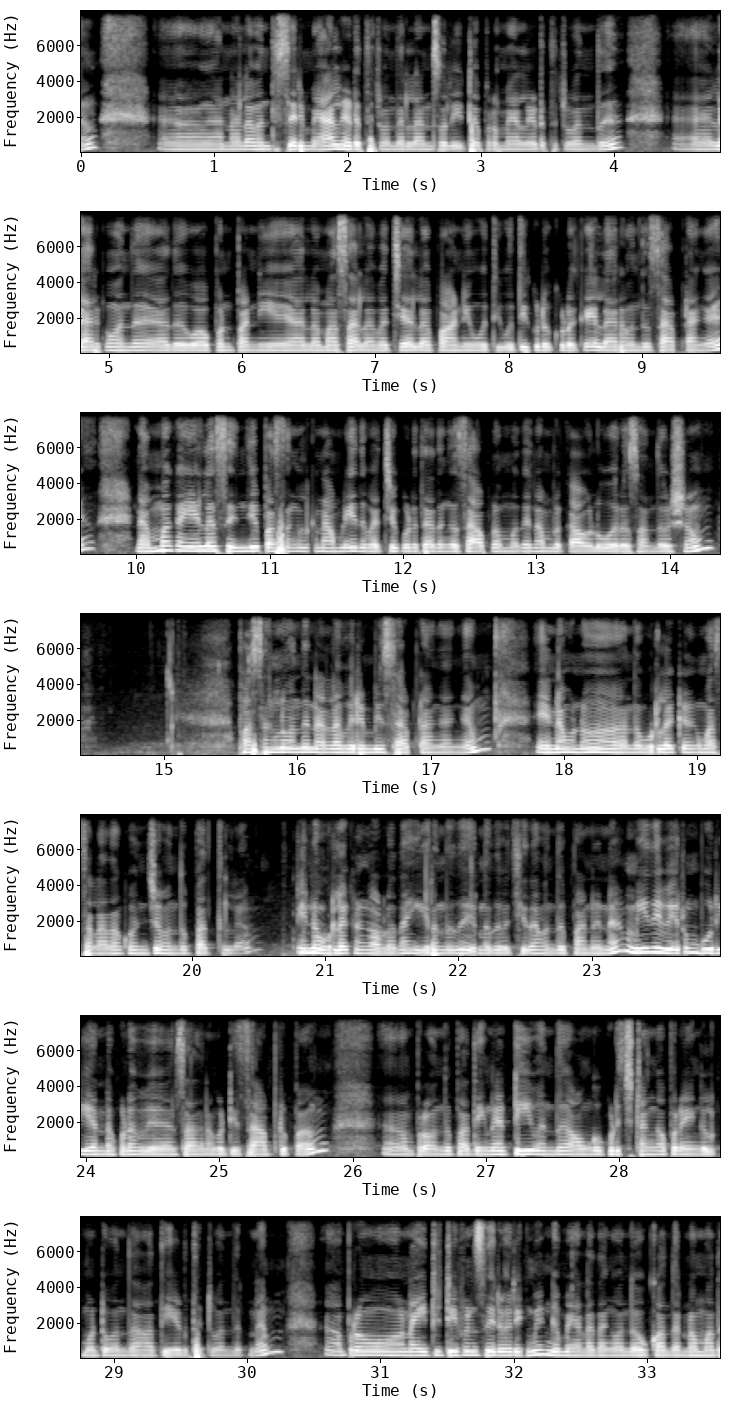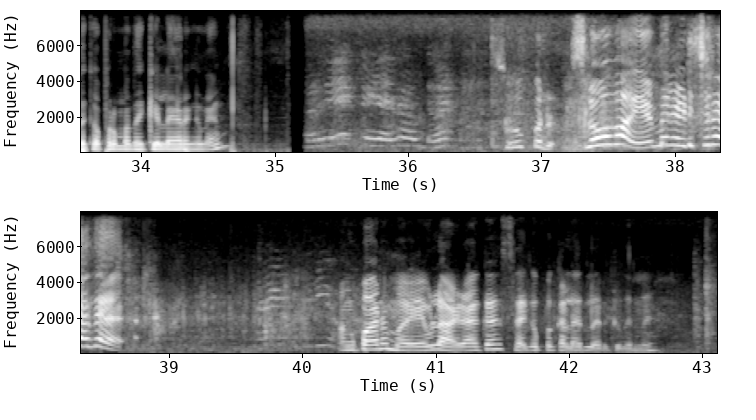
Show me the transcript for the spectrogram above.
அதனால் வந்து சரி மேலே எடுத்துகிட்டு வந்துடலான்னு சொல்லிட்டு அப்புறம் மேலே எடுத்துகிட்டு வந்து எல்லாேருக்கும் வந்து அதை ஓப்பன் பண்ணி அதில் மசாலா வச்சு அதில் பானி ஊற்றி ஊற்றி கொடுக்க கொடுக்க எல்லோரும் வந்து சாப்பிட்டாங்க. நம்ம கையில் செஞ்சு பசங்களுக்கு நம்மளே இதை வச்சு கொடுத்து அதுங்க சாப்பிடும்போது நம்மளுக்கு அவ்வளோ ஒரு சந்தோஷம். பசங்களும் வந்து நல்லா விரும்பி சாப்பிட்டாங்கங்க. என்ன ஒன்றும் அந்த உருளைக்கிழங்கு மசாலா தான் கொஞ்சம் வந்து பத்தலை. இன்னும் உருளைக்கிழங்கு அவ்வளோதான் இருந்தது இருந்தது வச்சு தான் வந்து பண்ணினேன். மீதி வெறும் பூரியாக இருந்தால் கூட சாதனை கொட்டி சாப்பிட்டுப்பேன். அப்புறம் வந்து பார்த்திங்கன்னா டீ வந்து அவங்க குடிச்சிட்டாங்க. அப்புறம் எங்களுக்கு மட்டும் வந்து ஆற்றி எடுத்துகிட்டு வந்துட்டேன். அப்புறம் நைட்டு டிஃபன் செய்கிற வரைக்குமே இங்கே மேலே தாங்க வந்து உட்காந்துடணும் அதுக்கப்புறமா தான் கீழே இறங்கினேன். சூப்பர். ஸ்லோவா ஏன் மேலே அடிச்சிடாத அங்கே பாருமா எவ்வளோ அழகாக சிகப்பு கலரில் இருக்குதுன்னு.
